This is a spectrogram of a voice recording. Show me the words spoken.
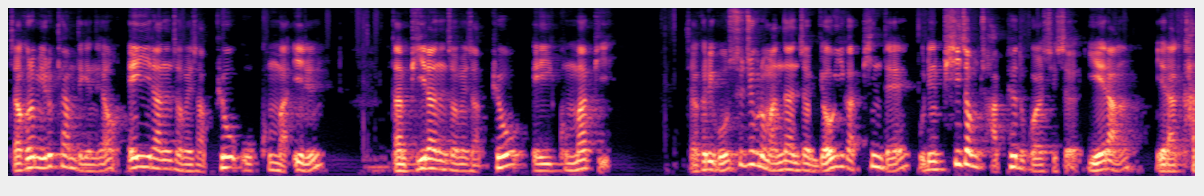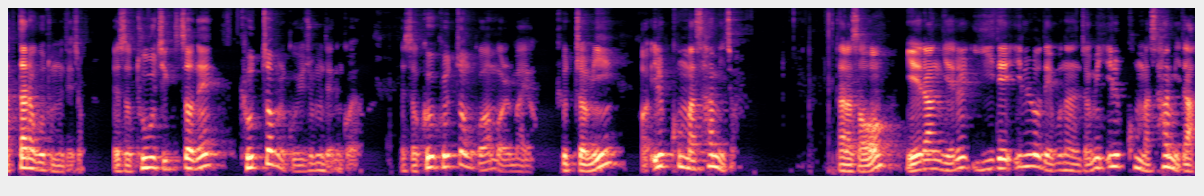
자 그럼 이렇게 하면 되겠네요. A라는 점의 좌표 5,1 일단 B라는 점의 좌표 A, B 자 그리고 수직으로 만나는 점 여기가 P인데 우리는 P점 좌표도 구할 수 있어요. 얘랑 얘랑 같다라고 두면 되죠. 그래서 두 직선의 교점을 구해주면 되는 거예요. 그래서 그 교점 구하면 얼마예요? 교점이 1,3이죠. 따라서 얘랑 얘를 2대 1로 내분하는 점이 1,3이다.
